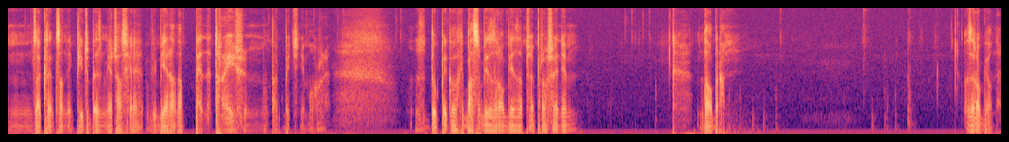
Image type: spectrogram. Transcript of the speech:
Mm, Zakręcony pitch bez miecza się wybiera na penetration. No tak być nie może. Z dupy go chyba sobie zrobię za przeproszeniem. Dobra. Zrobione.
